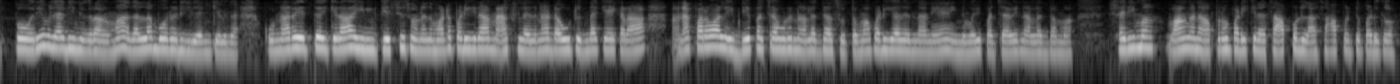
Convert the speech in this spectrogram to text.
இப்போ வரையும் விளையாடினுக்குறாங்கம்மா அதெல்லாம் போர் அடிக்கலையான்னு கேளுங்க. கொஞ்ச நேரம் எடுத்து வைக்கிறா இவன் டெஸ்ட்டு சொன்னது மட்டும் படிக்கிறா மேக்ஸில் எதனா டவுட் இருந்தால் கேட்குறா ஆனால் பரவாயில்ல இப்படியே பச்சா கூட நல்லதுதான் சுத்தமாக படிக்காது தானே. இந்த மாதிரி பச்சாவே நல்லதுதாம்மா. சரிம்மா வாங்க நான் அப்புறம் படிக்கிறேன். சாப்பிடலாம் சாப்பிட்டு படுக்கலாம்.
